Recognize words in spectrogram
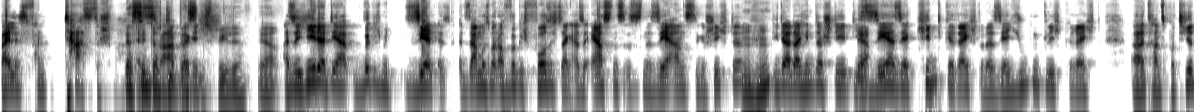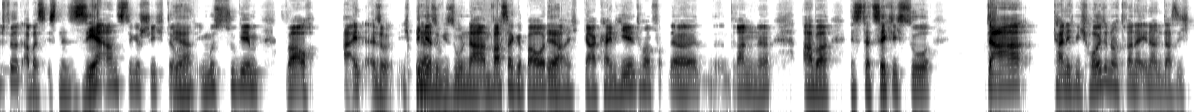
Weil es fantastisch war. Das sind es doch die besten wirklich, Spiele, ja. Also jeder, der wirklich mit sehr, da muss man auch wirklich vorsichtig sagen, also erstens ist es eine sehr ernste Geschichte, mhm. die da dahinter steht, die ja. sehr, sehr kindgerecht oder sehr jugendlich gerecht äh, transportiert wird, aber es ist eine sehr ernste Geschichte ja. und ich muss zugeben, es war auch ein, also ich bin ja. ja sowieso nah am Wasser gebaut, ja. mache ich gar keinen Hehl drauf, äh, dran, ne? Aber es ist tatsächlich so, da kann ich mich heute noch dran erinnern, dass ich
